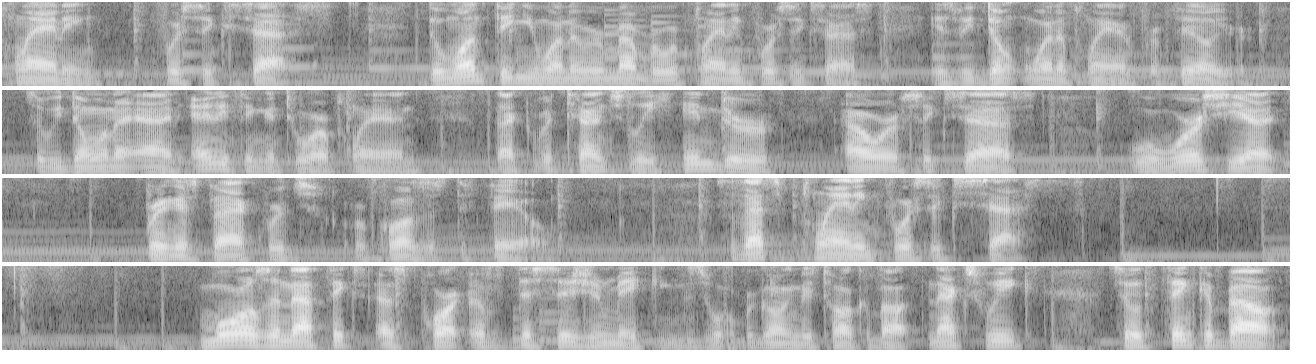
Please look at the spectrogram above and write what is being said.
planning for success. The one thing you want to remember with planning for success is we don't want to plan for failure. So we don't want to add anything into our plan that could potentially hinder our success, or worse yet, bring us backwards or cause us to fail. So that's planning for success. Morals and ethics as part of decision making is what we're going to talk about next week. So think about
